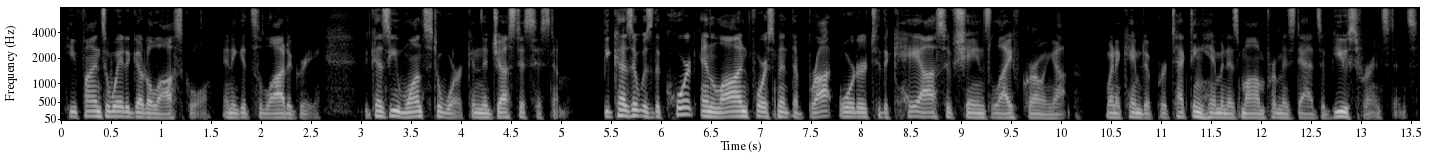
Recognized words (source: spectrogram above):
He finds a way to go to law school and he gets a law degree because he wants to work in the justice system. Because it was the court and law enforcement that brought order to the chaos of Shane's life growing up, when it came to protecting him and his mom from his dad's abuse, for instance.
